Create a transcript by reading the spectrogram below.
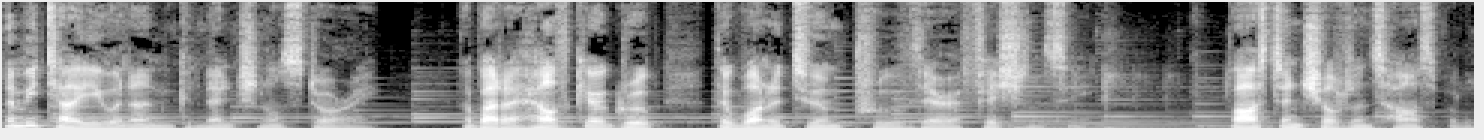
Let me tell you an unconventional story about a healthcare group that wanted to improve their efficiency. Boston Children's Hospital.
